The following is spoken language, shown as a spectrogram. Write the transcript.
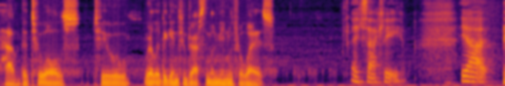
have the tools to really begin to address them in meaningful ways. Exactly. Yeah.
